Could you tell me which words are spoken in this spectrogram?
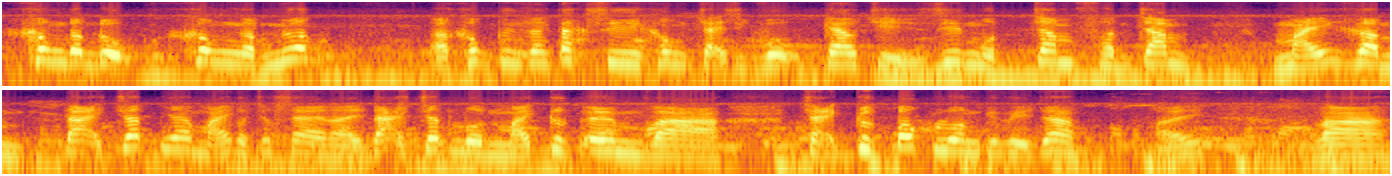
không đâm đụng, không ngập nước, à, không kinh doanh taxi, không chạy dịch vụ, keo chỉ zin 100% Máy gầm đại chất nhé Máy của chiếc xe này đại chất luôn, Máy cực êm và chạy cực bốc luôn quý vị nhá. Đấy, Và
